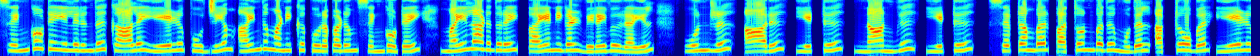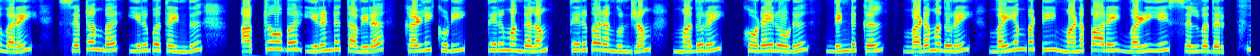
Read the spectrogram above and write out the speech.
செங்கோட்டையிலிருந்து காலை ஏழு பூஜ்ஜியம் ஐந்து மணிக்கு புறப்படும் செங்கோட்டை மயிலாடுதுறை பயணிகள் விரைவு ரயில் ஒன்று ஆறு எட்டு நான்கு எட்டு செப்டம்பர் பத்தொன்பது முதல் அக்டோபர் ஏழு வரை செப்டம்பர் இருபத்தைந்து அக்டோபர் இரண்டு தவிர கள்ளிக்குடி திருமங்கலம் திருப்பரங்குன்றம் மதுரை கொடைரோடு திண்டுக்கல் வடமதுரை வையம்பட்டி மணப்பாறை வழியே செல்வதற்கு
